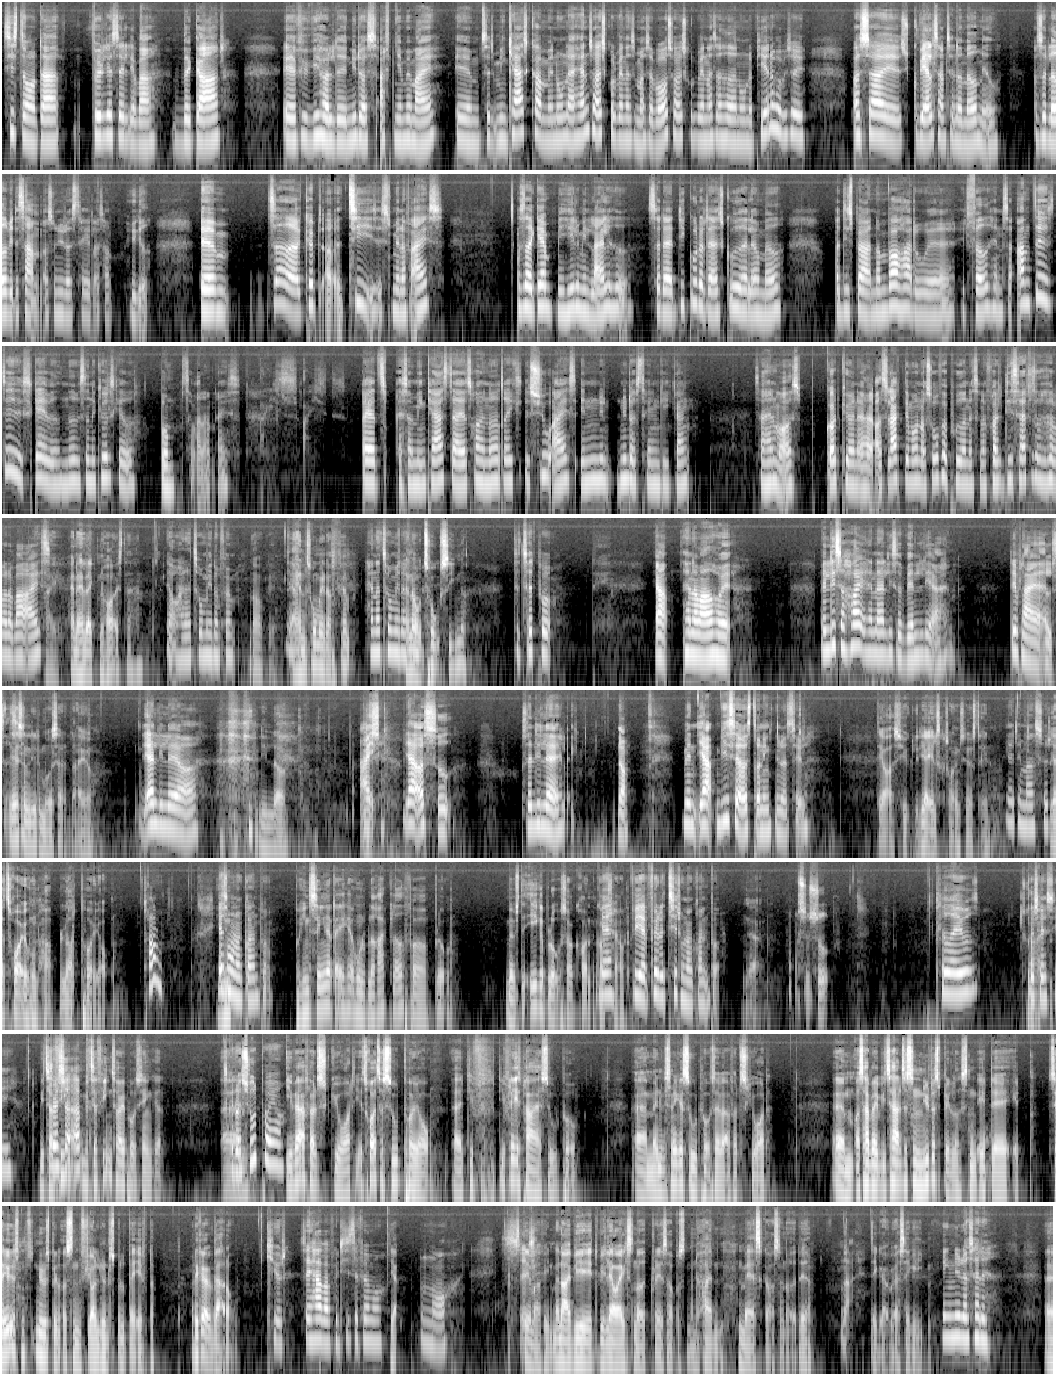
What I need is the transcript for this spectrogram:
Sidste år, der følte jeg selv, at jeg var the guard. Øh, fordi vi holdt øh, nytårsaften hjemme med mig. Øh, så min kæreste kom med nogle af hans højskolevenner, som også er vores højskolevenner. Så havde jeg nogle af pigerne på besøg. Og så øh, skulle vi alle sammen tage noget mad med. Og så lavede vi det sammen, og så nytårstal, og så hygget. Øh, så havde jeg købt øh, 10 Smirnoff Ice. Og så havde jeg gemt dem i hele min lejlighed. Så da de gutter, der skulle ud og lave mad, og de spørger, "Nå, hvor har du øh, et fad hen? Så, ah, det, det er skabet nede ved siden af køleskabet. Bum, så var der en ice. Ice. Og jeg, altså min kæreste, jeg tror, han nåede at drikke syv ice, inden ny- nytårstalen gik i gang. Så han var også godt kørende. Jeg har også lagt dem under sofapuderne, så når folk de satte sig, så var der bare ice. Ej, han er heller ikke den højeste, han? Jo, han er 2 meter fem. Nå, okay. Ja. Er han 2 meter 5? Han er 2 meter Han er jo fem. to siner. Det er tæt på. Ja, han er meget høj. Men lige så høj han er, lige så venlig er han. Det plejer jeg altid Det er sådan lidt det modsatte af dig jo. Jeg er lille og... Lille og Ej, jeg er også sød. Så lille er jeg heller ikke. Nå. Men ja, vi ser også dronningens nytårstale. Det er også hyggeligt. Jeg elsker dronningens nytårstal. Ja, det er meget sødt. Jeg tror jo, hun har blåt på i år. Tror du? Jeg tror, hun er grøn på. På hendes senere dag her, hun er blevet ret glad for blå. Men hvis det ikke er blå, så er grøn et godt Ja, shout. for jeg føler tit, hun er grøn på. Ja. Hun er så sød. Klæder I ud? Skulle jeg Nej. sige. Vi tager, fin, vi tager fint tøj på, Single. Skal du have suit på i år? I hvert fald skjort. Jeg tror, jeg tager suit på i år. Uh, de, de fleste plejer at have suit på. Uh, men hvis man ikke har suit på, så er i hvert fald skjort. Um, og så har vi, vi tager altid sådan et nytårsbillede. Sådan et, uh, et seriøst nytårsbillede og sådan et fjollet nytårsbillede bagefter. Og det gør vi hvert år. Cute. Så jeg har bare for de sidste fem år? Ja. Nå. Det er meget fint. Men nej, vi, vi laver ikke sådan noget dress up og sådan, har en maske og sådan noget der. Nej. Det gør vi altså ikke i. Ingen nytårshatte? Uh,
